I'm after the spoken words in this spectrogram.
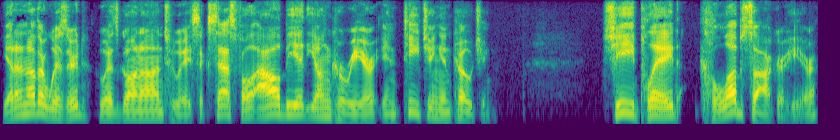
Yet another wizard who has gone on to a successful, albeit young career in teaching and coaching. She played club soccer here.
